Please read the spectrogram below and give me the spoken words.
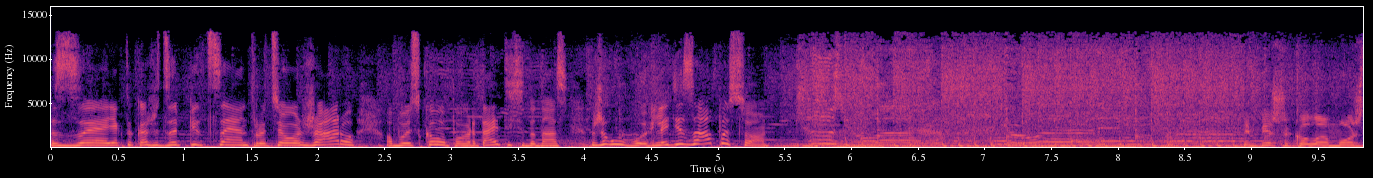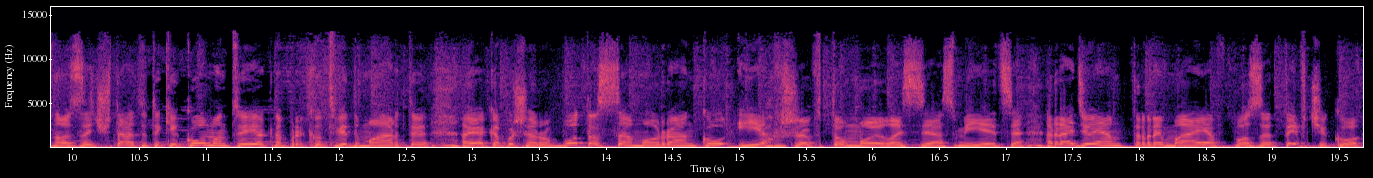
з е, як то кажуть, з епіцентру цього жару, обов'язково повертайтеся до нас вже у вигляді запису. Тим більше, коли можна зачитати такі коменти, як, наприклад, від Марти, яка пише робота з самого ранку, і я вже втомилася. Сміється. Радіо М тримає в позитивчику.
